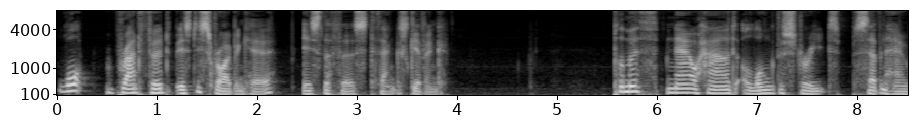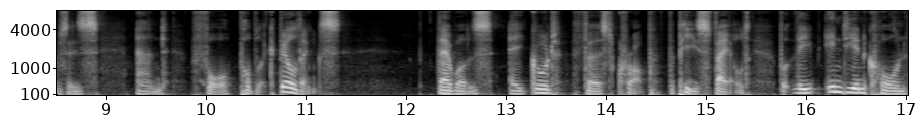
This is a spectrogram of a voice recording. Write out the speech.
What Bradford is describing here is the first Thanksgiving. Plymouth now had along the street seven houses and four public buildings. There was a good first crop, the peas failed, but the Indian corn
